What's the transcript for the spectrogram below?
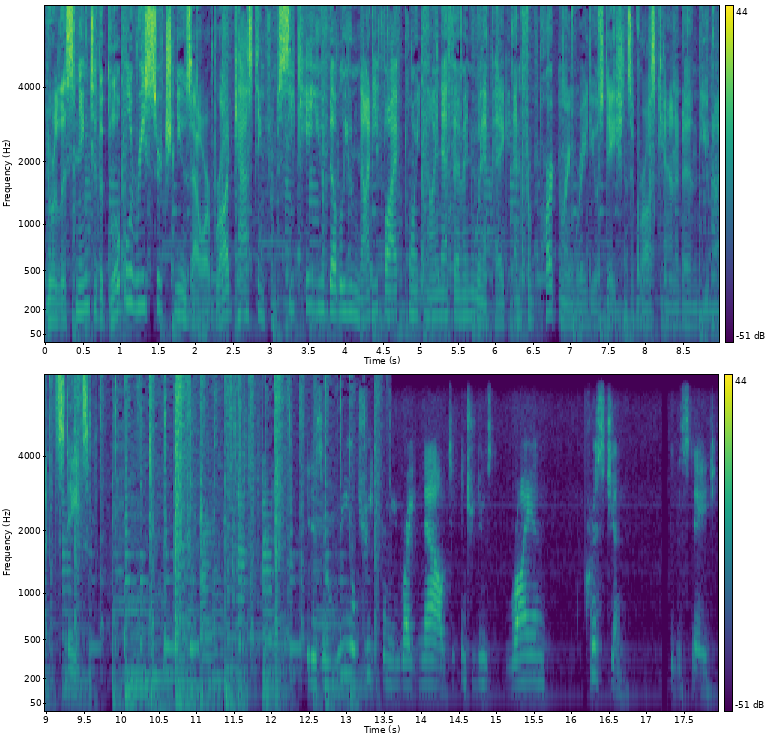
You're listening to the Global Research News Hour, broadcasting from CKUW 95.9 FM in Winnipeg and from partnering radio stations across Canada and the United States. It is a real treat for me right now to introduce Ryan Christian to the stage.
